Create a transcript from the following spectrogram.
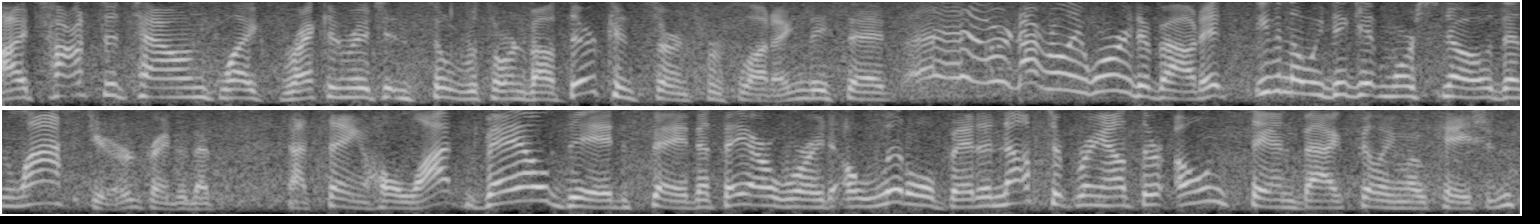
I talked to towns like Breckenridge and Silverthorne about their concerns for flooding. They said, eh, we're not really worried about it, even though we did get more snow than last year. Granted, that's not saying a whole lot. Vail did say that they are worried a little bit, enough to bring out their own sandbag filling locations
